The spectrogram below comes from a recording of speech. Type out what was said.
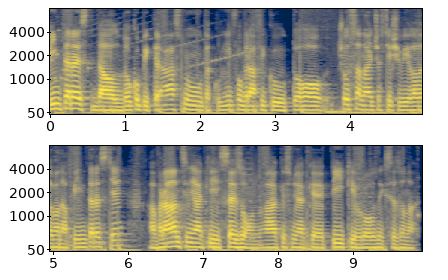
Pinterest dal dokopy krásnu takú infografiku toho, čo sa najčastejšie vyhľadáva na Pintereste a v rámci nejakých sezón a aké sú nejaké píky v rôznych sezónach.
